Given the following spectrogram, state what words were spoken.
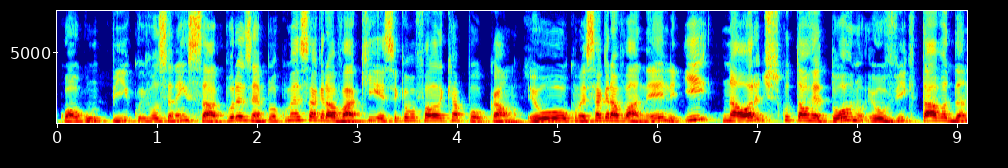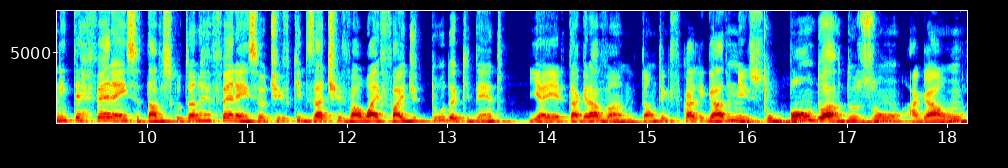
com algum pico e você nem sabe. Por exemplo, eu comecei a gravar aqui, esse aqui eu vou falar daqui a pouco, calma. Eu comecei a gravar nele e na hora de escutar o retorno, eu vi que estava dando interferência, estava escutando referência. Eu tive que desativar o Wi-Fi de tudo aqui dentro e aí ele está gravando. Então tem que ficar ligado nisso. O bom do, do Zoom H1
